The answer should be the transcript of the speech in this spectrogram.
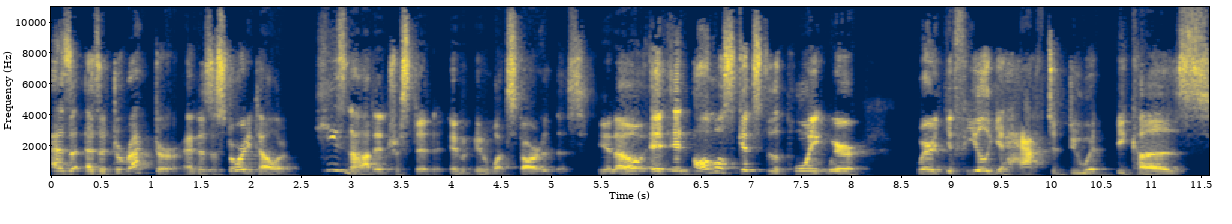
as a, as a director and as a storyteller, he's not interested in, in what started this. You know, it, it almost gets to the point where where you feel you have to do it because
